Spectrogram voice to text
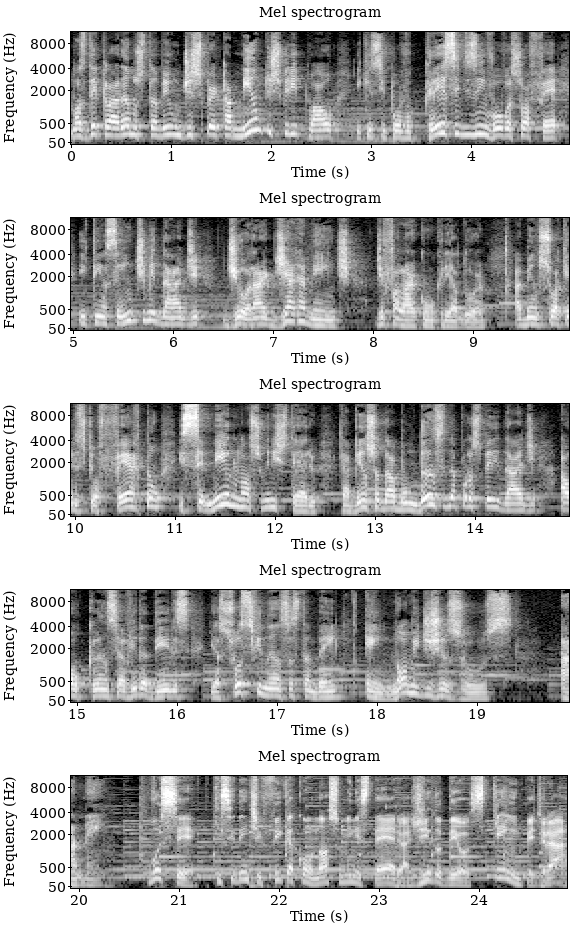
nós declaramos também um despertamento espiritual e que esse povo cresça e desenvolva sua fé e tenha essa intimidade de orar diariamente de falar com o Criador. Abençoa aqueles que ofertam e semeiam no nosso ministério, que a bênção da abundância e da prosperidade alcance a vida deles e as suas finanças também, em nome de Jesus. Amém. Você que se identifica com o nosso ministério Agindo Deus, quem impedirá?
